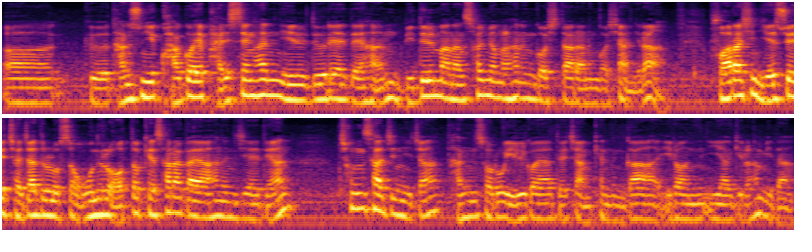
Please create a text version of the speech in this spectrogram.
어, 그 단순히 과거에 발생한 일들에 대한 믿을 만한 설명을 하는 것이다라는 것이 아니라 부활하신 예수의 제자들로서 오늘 어떻게 살아가야 하는지에 대한 청사진이자 단서로 읽어야 되지 않겠는가 이런 이야기를 합니다.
